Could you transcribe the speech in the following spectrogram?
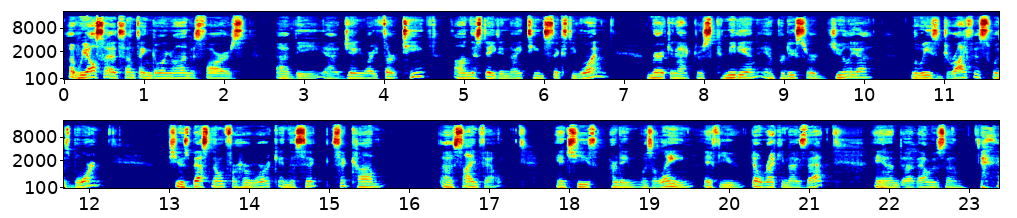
we also had something going on as far as the January 13th on this date in 1961, American actress, comedian, and producer Julia Louis-Dreyfus was born. She was best known for her work in the sitcom uh, Seinfeld, and she's her name was Elaine. If you don't recognize that, and uh, that was um,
